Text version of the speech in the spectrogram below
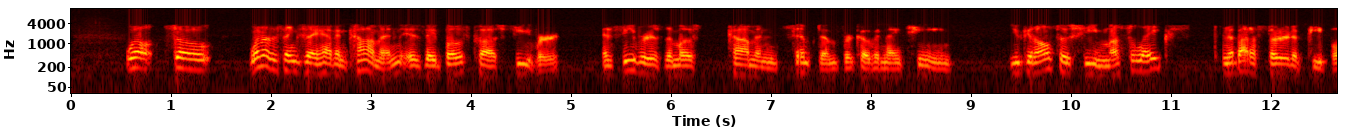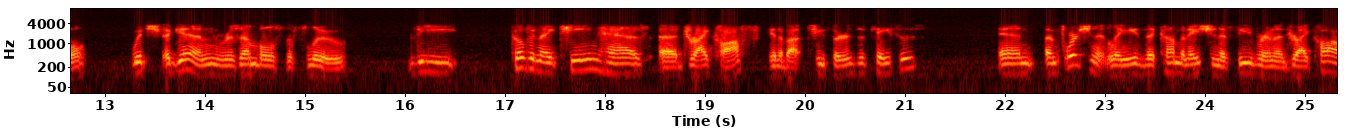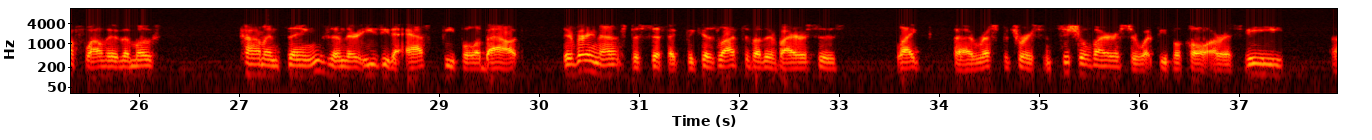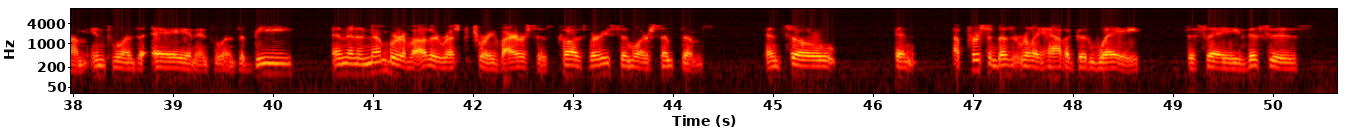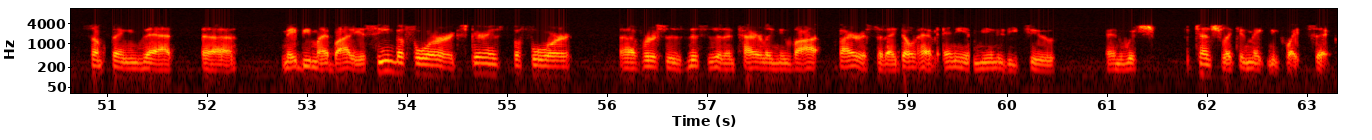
Well, so one of the things they have in common is they both cause fever, and fever is the most common symptom for COVID 19. You can also see muscle aches in about a third of people, which again resembles the flu. The COVID 19 has a dry cough in about two thirds of cases. And unfortunately, the combination of fever and a dry cough, while they're the most common things and they're easy to ask people about, they're very nonspecific because lots of other viruses, like uh, respiratory syncytial virus or what people call RSV, um, influenza A and influenza B, and then a number of other respiratory viruses cause very similar symptoms. And so, and a person doesn't really have a good way to say this is something that uh, maybe my body has seen before or experienced before uh, versus this is an entirely new vi- virus that I don't have any immunity to and which potentially can make me quite sick.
